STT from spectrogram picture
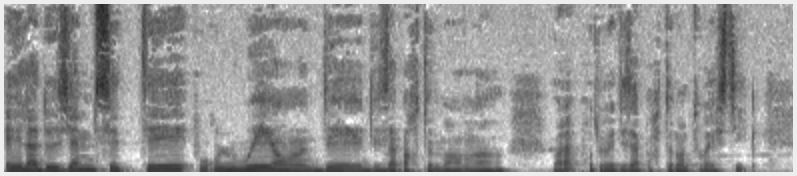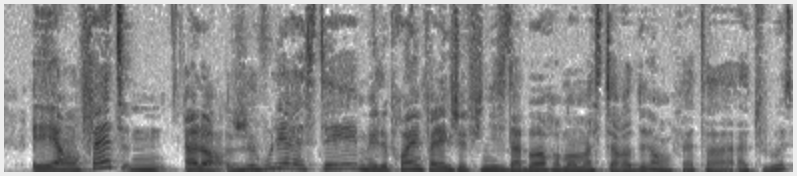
Et la deuxième, c'était pour louer en- des, des appartements, euh, voilà, pour louer des appartements touristiques. Et en fait, alors, je voulais rester, mais le problème, il fallait que je finisse d'abord mon master 2, en fait, à, à Toulouse.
